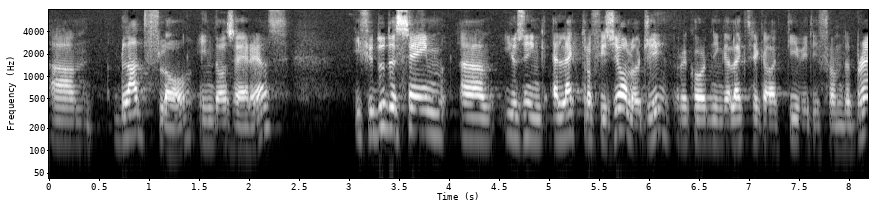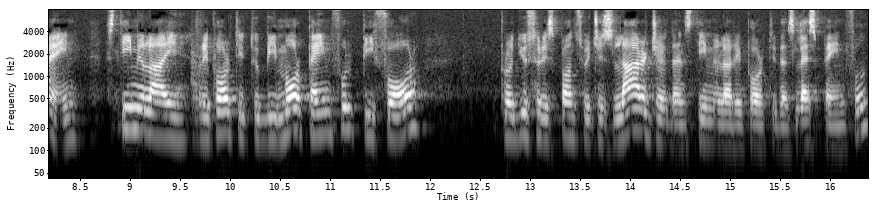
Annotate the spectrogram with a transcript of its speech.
um, blood flow in those areas. If you do the same uh, using electrophysiology, recording electrical activity from the brain, stimuli reported to be more painful, P4, produce a response which is larger than stimuli reported as less painful,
